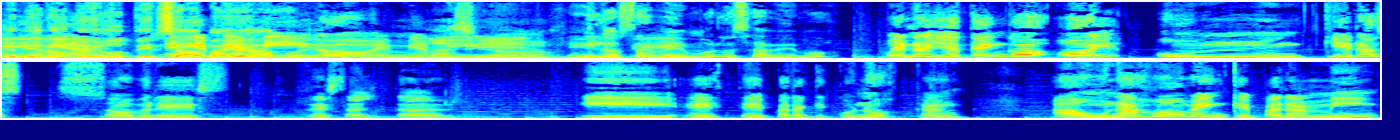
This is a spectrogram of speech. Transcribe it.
Eddie nos Mi- dijo, "Tirsa, Eddie pa' es mi allá, pues". amigo, es mi amigo. Así es. Sí, Sí, lo sí. sabemos, lo sabemos. Bueno, yo tengo hoy un quiero sobre resaltar y este para que conozcan a una joven que para mí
